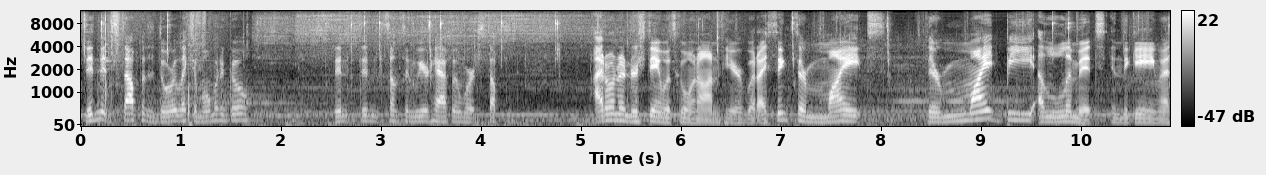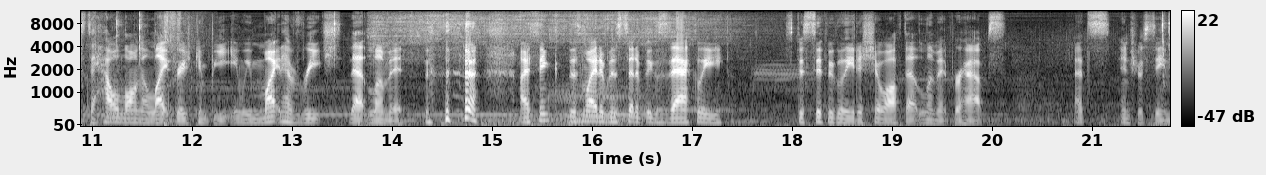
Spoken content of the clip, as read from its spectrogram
Didn't it stop at the door like a moment ago? Didn't- didn't something weird happen where it stopped- I don't understand what's going on here, but I think there might... There might be a limit in the game as to how long a light bridge can be, and we might have reached that limit. I think this might have been set up exactly... specifically to show off that limit, perhaps. That's interesting.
